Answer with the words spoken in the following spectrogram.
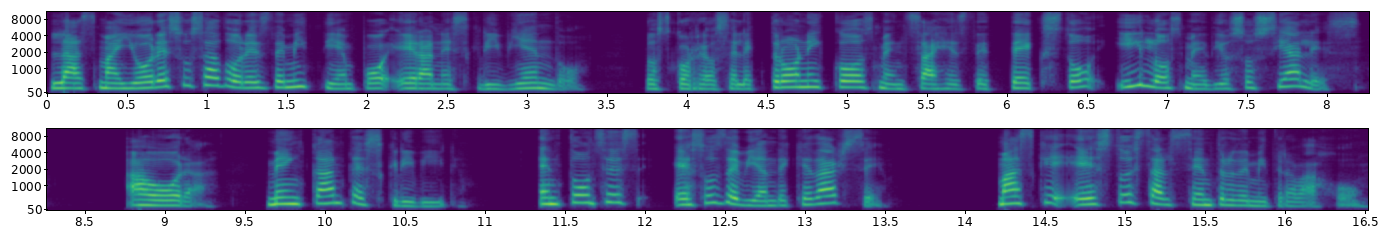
Las mayores usadores de mi tiempo eran escribiendo, los correos electrónicos, mensajes de texto y los medios sociales. Ahora, me encanta escribir. Entonces, esos debían de quedarse. Más que esto está al centro de mi trabajo.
